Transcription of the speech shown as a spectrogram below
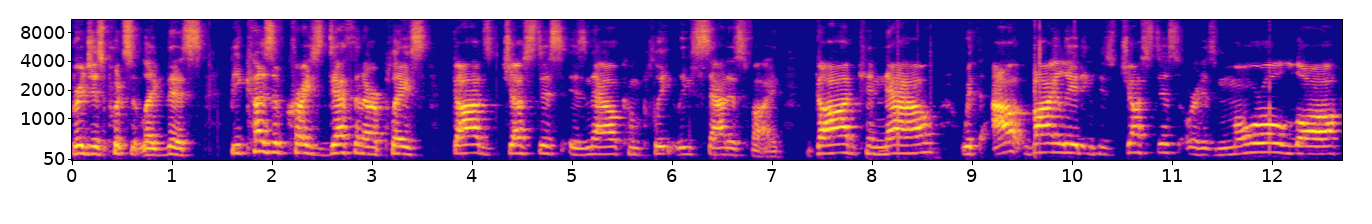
Bridges puts it like this Because of Christ's death in our place, God's justice is now completely satisfied. God can now, without violating his justice or his moral law,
